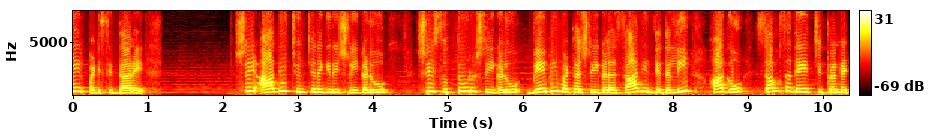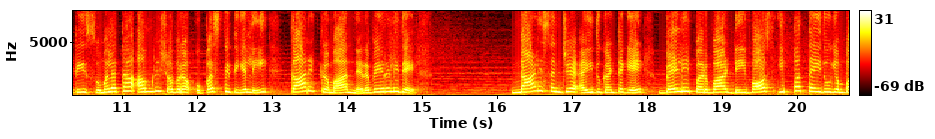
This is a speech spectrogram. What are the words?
ಏರ್ಪಡಿಸಿದ್ದಾರೆ. ಶ್ರೀ ಆದಿ ಚುಂಚನಗಿರಿ ಶ್ರೀಗಳು, ಶ್ರೀ ಸುತ್ತೂರು ಶ್ರೀಗಳು, ಬೇಬಿ ಮಠ ಶ್ರೀಗಳ ಸಾನ್ನಿಧ್ಯದಲ್ಲಿ ಹಾಗೂ ಸಂಸದೆ ಚಿತ್ರನಟಿ ಸುಮಲತಾ ಅಂಬರೀಶ್ ಅವರ ಉಪಸ್ಥಿತಿಯಲ್ಲಿ ಕಾರ್ಯಕ್ರಮ ನೆರವೇರಲಿದೆ. ನಾಳೆ ಸಂಜೆ ಐದು ಗಂಟೆಗೆ ಬೆಳ್ಳಿ ಪರ್ವ ಡಿ ಬಾಸ್ ಇಪ್ಪತ್ತೈದು ಎಂಬ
